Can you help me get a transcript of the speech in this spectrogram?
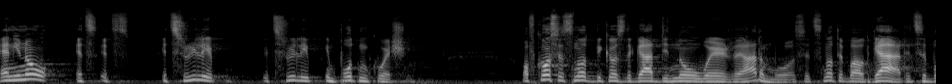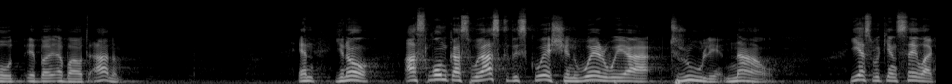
And you know, it's it's it's really it's really important question. Of course, it's not because the God didn't know where the Adam was. It's not about God. It's about about Adam. And you know, as long as we ask this question where we are truly now, yes, we can say, like,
